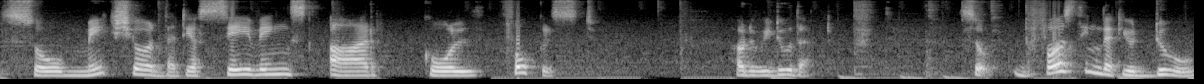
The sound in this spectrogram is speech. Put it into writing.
So make sure that your savings are goal focused. How do we do that? So the first thing that you do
